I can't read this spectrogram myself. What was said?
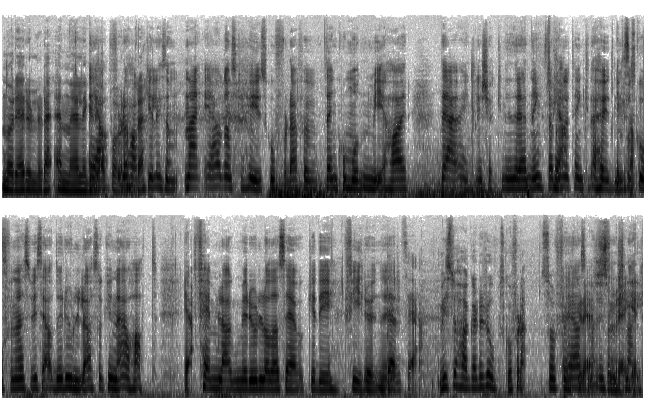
når jeg ruller det, enn når jeg legger Ja, det oppå hverandre. liksom Nei, jeg har ganske høye skuffer der, for den kommoden vi har, det er jo egentlig kjøkkeninnredning. Så da kan Ja, du tenke deg høyden på skuffene. Så hvis jeg hadde rulla, så kunne jeg jo hatt Ja. fem lag med rull, og da ser jeg jo ikke de fire under. Den ser jeg. Hvis du har garderobeskuffer, da, så funker som det litt som regel. regel.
